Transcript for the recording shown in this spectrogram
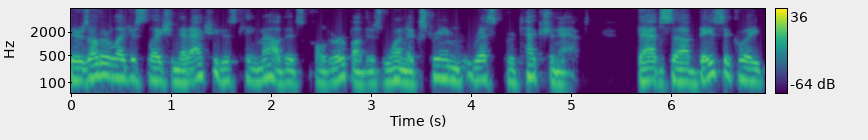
There's other legislation that actually just came out that's called ERPA. There's one Extreme Risk Protection Act. That's uh, basically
